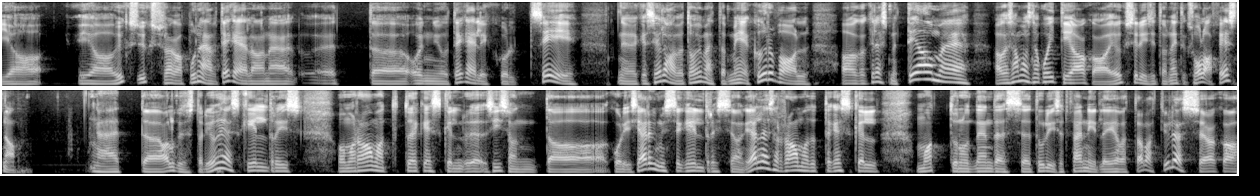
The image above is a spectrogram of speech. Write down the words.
ja, ja üks, üks väga põnev tegelane, et äh, on ju tegelikult see kes elab ja toimetab meie kõrval, aga kellest me teame, aga samas nagu ei tea ka. Ja üks selliseid on näiteks Olav Esna et äh, algusest oli ühes keldris oma raamatute keskel, siis on ta kolis järgmisse keldrisse, on jälle seal raamatute keskel mattunud nendesse, tulised fännid leiavad ta alati ülesse, aga,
